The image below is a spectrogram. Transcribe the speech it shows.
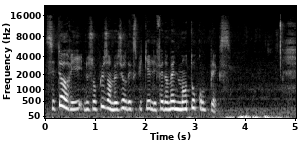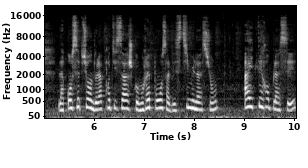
ces théories ne sont plus en mesure d'expliquer les phénomènes mentaux complexes la conception de l'apprentissage comme réponse à des stimulations a été remplacée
